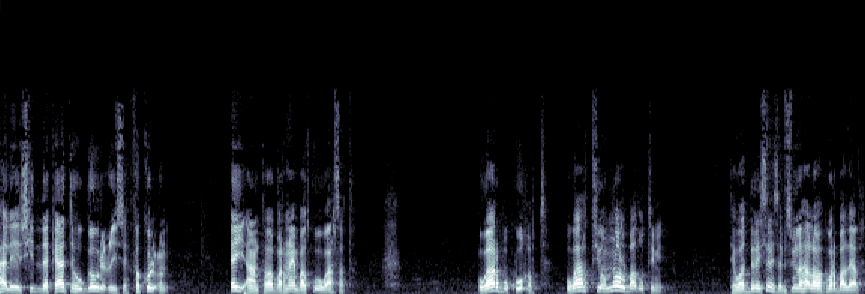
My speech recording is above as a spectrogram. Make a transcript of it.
haleeshid dakaatahu gowriciisa fa kul cun ey aan tababarnayn baad ku ugaarsata ugaar buu kuu qabta ugaartiioo nool baad u timi dee waad biraysanaysaa bismillahi allahu akbar baad leedahay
